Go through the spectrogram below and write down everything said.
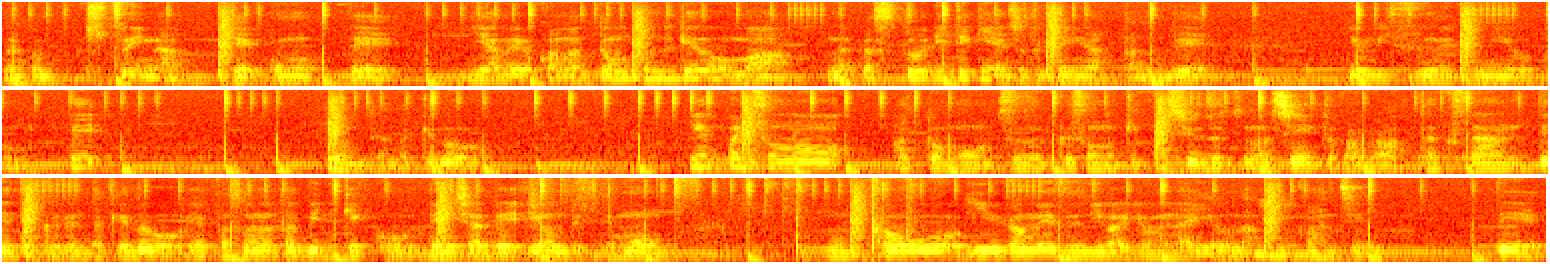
なんかきついなって思ってやめようかなって思ったんだけどまあなんかストーリー的にはちょっと気になったので読み進めてみようと思って読んだんだけどやっぱりその後も続くその結構手術のシーンとかがたくさん出てくるんだけどやっぱその度に結構電車で読んでてもうん顔を歪めずには読めないような感じで、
